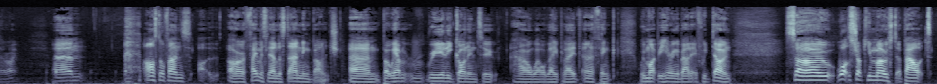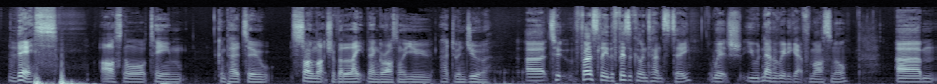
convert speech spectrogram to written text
so, right? Um, Arsenal fans are- are a famously understanding bunch, um, but we haven't really gone into how well they played, and I think we might be hearing about it if we don't. So, what struck you most about this Arsenal team compared to so much of the late Wenger Arsenal that you had to endure? Uh, to, firstly, the physical intensity, which you would never really get from Arsenal. Um,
